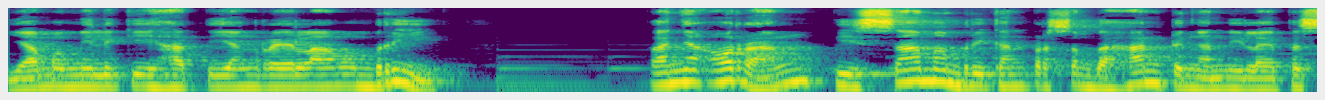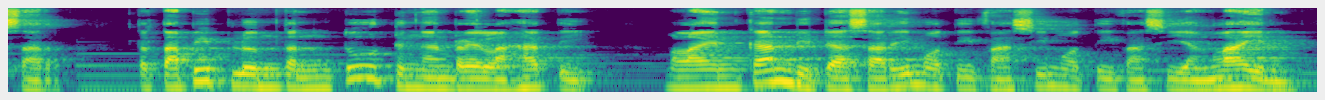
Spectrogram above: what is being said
Ia memiliki hati yang rela memberi. Banyak orang bisa memberikan persembahan dengan nilai besar, tetapi belum tentu dengan rela hati, melainkan didasari motivasi-motivasi yang lain.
